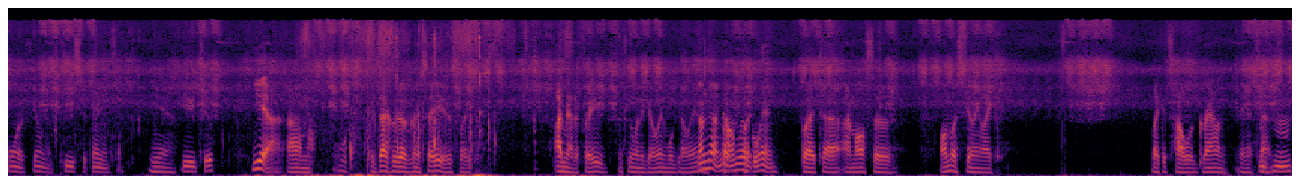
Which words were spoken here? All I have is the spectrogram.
More feeling of peace, if anything. Yeah. You too? Yeah. Um, exactly what I was going to say is like, I'm not afraid. If you want to go in, we'll go in. No, no, no. But- I'm gonna go in. But uh, I'm also almost feeling like like it's hollowed ground in a sense. Mhm.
